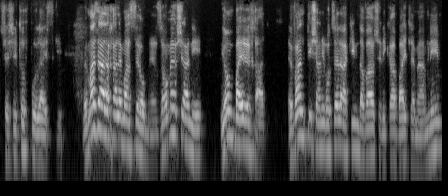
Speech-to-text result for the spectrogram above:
של שיתוף פעולה עסקי. ומה זה הלכה למעשה אומר? זה אומר שאני, יום בהיר אחד, הבנתי שאני רוצה להקים דבר שנקרא בית למאמנים,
